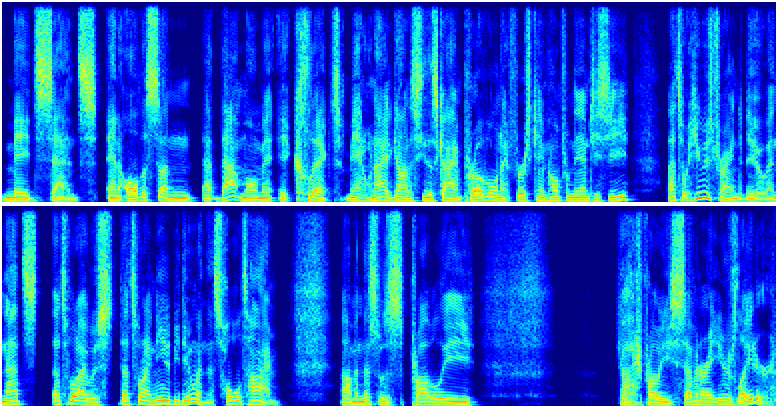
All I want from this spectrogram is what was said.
made sense. And all of a sudden, at that moment, it clicked. Man, when I had gone to see this guy in Provo when I first came home from the MTC, that's what he was trying to do, and that's that's what I was that's what I need to be doing this whole time. Um, and this was probably, gosh, probably seven or eight years later,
